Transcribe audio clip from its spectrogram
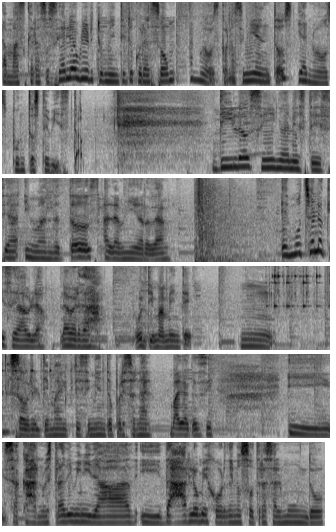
la máscara social y abrir tu mente y tu corazón a nuevos conocimientos y a nuevos puntos de vista. Dilo sin anestesia y manda a todos a la mierda. Es mucho lo que se habla, la verdad, últimamente. Mm, sobre el tema del crecimiento personal. Vaya que sí. Y sacar nuestra divinidad y dar lo mejor de nosotras al mundo.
